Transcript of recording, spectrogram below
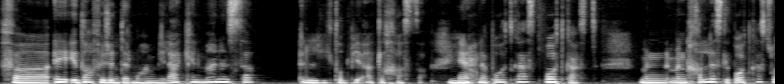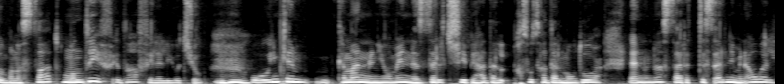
فايه إضافة جدا مهمة. لكن ما ننسى التطبيقات الخاصة. يعني إحنا بودكاست بودكاست. من بنخلص البودكاست والمنصات وبنضيف إضافة لليوتيوب. ويمكن كمان من يومين نزلت شيء بهذا بخصوص هذا الموضوع لأنه الناس صارت تسألني من أول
